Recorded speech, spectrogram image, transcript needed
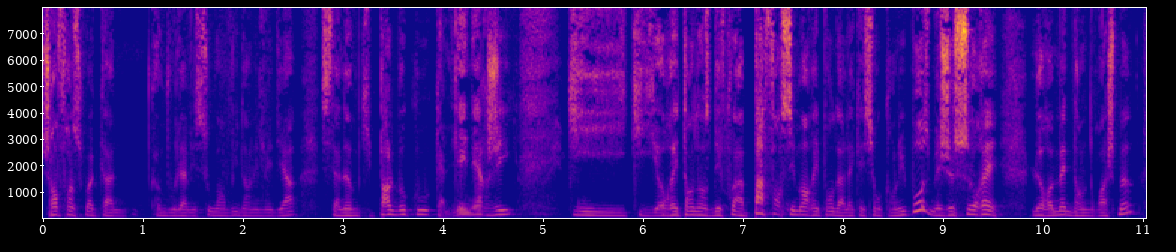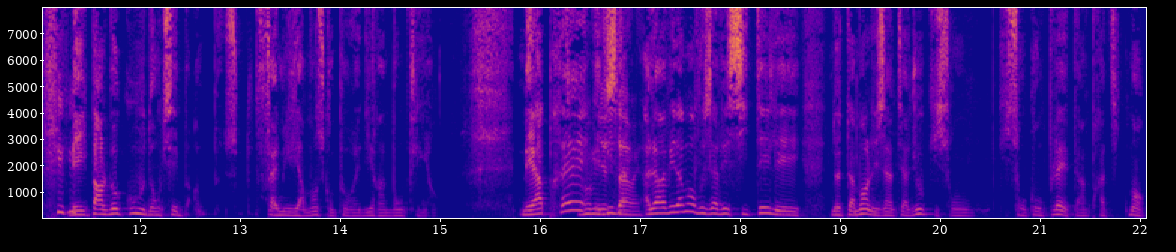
Jean-François Kahn, comme vous l'avez souvent vu dans les médias, c'est un homme qui parle beaucoup, qui a de l'énergie, qui, qui aurait tendance des fois à pas forcément répondre à la question qu'on lui pose, mais je saurais le remettre dans le droit chemin. mais il parle beaucoup, donc c'est familièrement ce qu'on pourrait dire un bon client. Mais après, alors évidemment, vous avez cité les, notamment les interviews qui sont qui sont complètes, hein, pratiquement.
